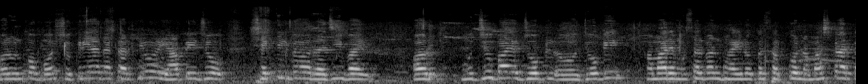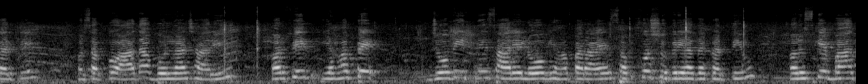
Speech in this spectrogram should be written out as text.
और उनको बहुत शुक्रिया अदा करती हूँ और यहाँ पे जो शकील भाई और रजी भाई और मुज्जू भाई जो जो भी हमारे मुसलमान भाई लोग को सबको नमस्कार करके और सबको आदाब बोलना चाह रही हूँ और फिर यहाँ पे जो भी इतने सारे लोग यहाँ पर आए सबको शुक्रिया अदा करती हूँ और उसके बाद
